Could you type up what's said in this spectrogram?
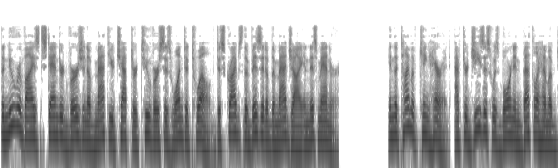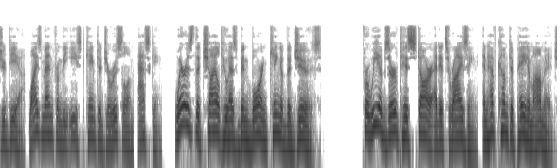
The New Revised Standard Version of Matthew chapter 2 verses 1 to 12 describes the visit of the Magi in this manner. In the time of King Herod, after Jesus was born in Bethlehem of Judea, wise men from the east came to Jerusalem, asking, "'Where is the child who has been born King of the Jews? For we observed his star at its rising, and have come to pay him homage."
